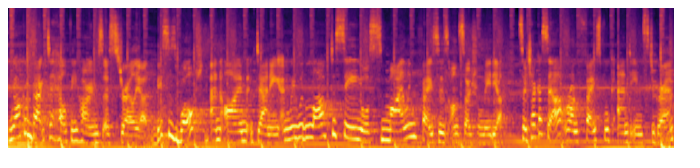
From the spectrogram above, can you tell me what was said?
Welcome back to Healthy Homes Australia. This is Walt and I'm Danny, and we would love to see your smiling faces on social media. So check us out. We're on Facebook and Instagram.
